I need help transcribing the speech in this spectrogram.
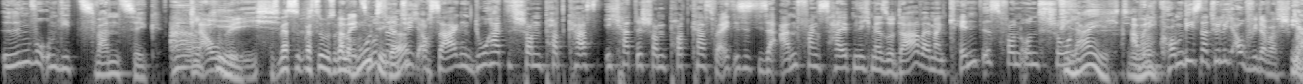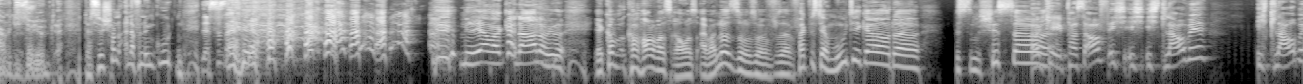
irgendwo um die 20, Ah, glaube okay. ich. Wärst, du- wärst du sogar aber jetzt musst du mutiger? natürlich auch sagen, du hattest schon einen Podcast, ich hatte schon einen Podcast. Vielleicht ist es dieser Anfangshype nicht mehr so da, weil man kennt es von uns schon. Vielleicht, Aber ja. die Kombi ist natürlich auch wieder was ja, Spannendes. das ist schon einer von den Guten. das ist Nee, aber keine Ahnung. Ja, komm, komm, hau doch was raus. Einfach nur so, so. Vielleicht bist du ja mutiger oder bist du ein Schisser. Okay, pass auf, ich, ich, ich glaube, ich glaube,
